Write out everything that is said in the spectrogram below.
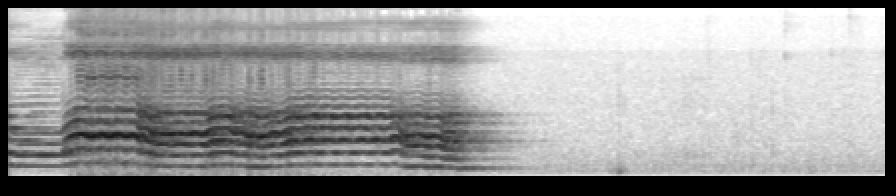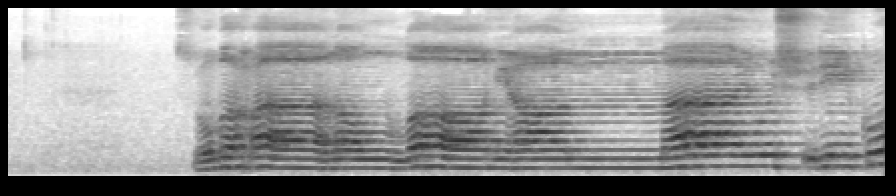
الله سبحان الله عما يشركون.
